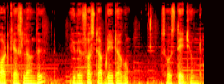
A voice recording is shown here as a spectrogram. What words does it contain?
பாட்காஸ்ட்டில் வந்து இது ஃபஸ்ட் அப்டேட் ஆகும். So stay tuned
